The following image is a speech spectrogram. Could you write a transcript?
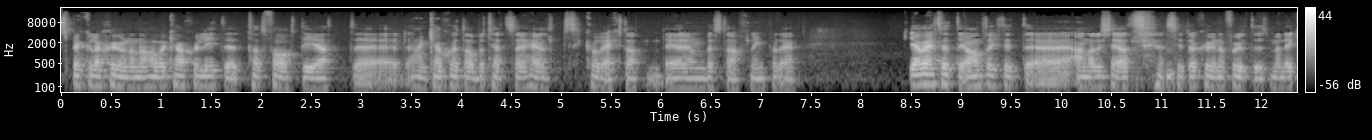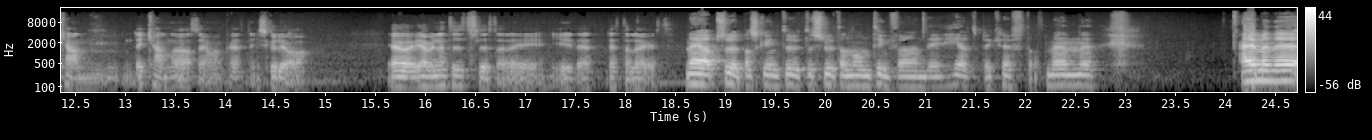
Spekulationerna har väl kanske lite tagit fart i att eh, han kanske inte har betett sig helt korrekt och att det är en bestraffning på det. Jag vet inte, jag har inte riktigt eh, analyserat situationen fullt ut men det kan, det kan röra sig om en petning skulle jag... Jag, jag vill inte utesluta det i, i det, detta läget. Nej absolut, man ska ju inte utesluta någonting förrän det är helt bekräftat. Men... eh, Nej men eh,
